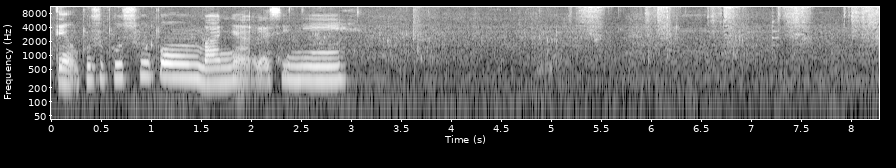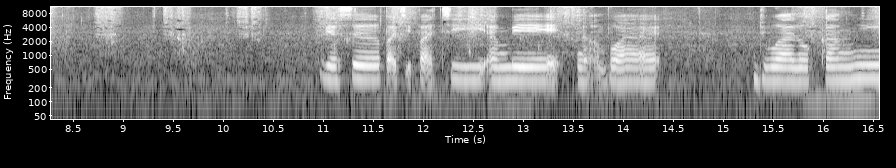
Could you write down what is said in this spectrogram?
tengok pusu-pusu pun banyak kat sini. Biasa pakcik-pakcik ambil nak buat jual lokang ni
